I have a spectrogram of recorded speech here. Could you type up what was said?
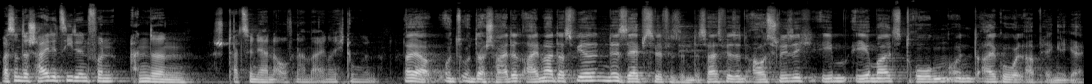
Was unterscheidet Sie denn von anderen stationären Aufnahmeeinrichtungen? Naja, uns unterscheidet einmal, dass wir eine Selbsthilfe sind. Das heißt, wir sind ausschließlich eben ehemals Drogen- und Alkoholabhängige.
